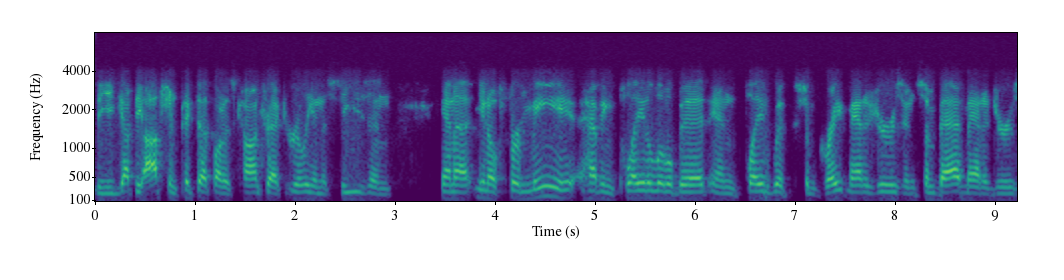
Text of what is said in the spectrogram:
the got the option picked up on his contract early in the season, and uh, you know, for me, having played a little bit and played with some great managers and some bad managers,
